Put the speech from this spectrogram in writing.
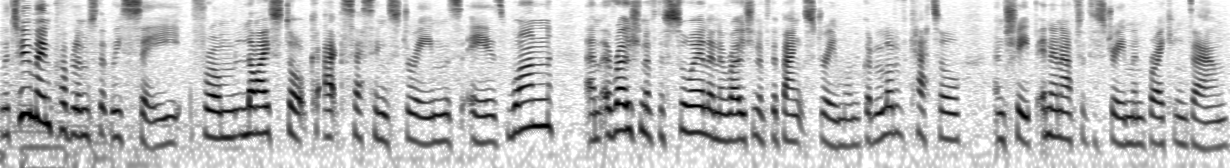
The two main problems that we see from livestock accessing streams is one, um, erosion of the soil and erosion of the bank stream when we've got a lot of cattle and sheep in and out of the stream and breaking down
